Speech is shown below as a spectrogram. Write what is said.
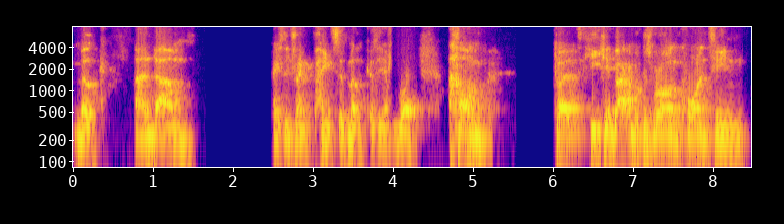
milk, and um, I used to drink pints of milk as a young boy. Um, but he came back and because we're all in quarantine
